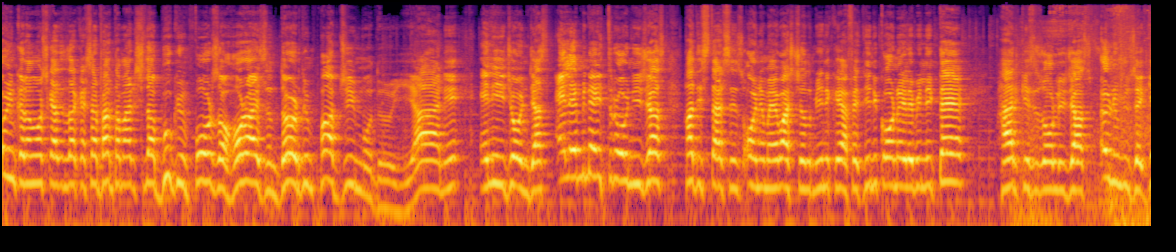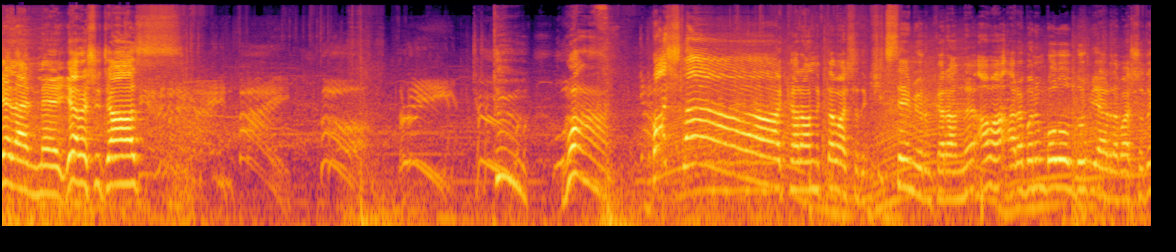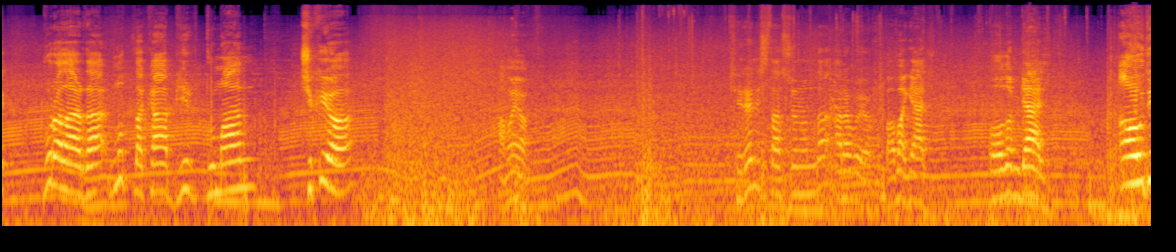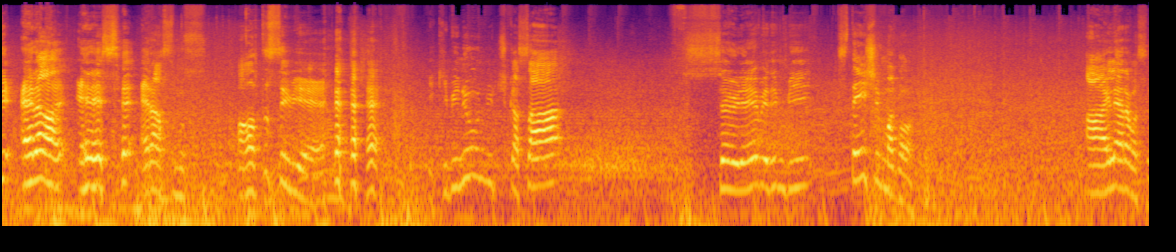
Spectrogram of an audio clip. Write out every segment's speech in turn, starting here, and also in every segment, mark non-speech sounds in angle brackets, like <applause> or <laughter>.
Oyun kanalıma hoş geldiniz arkadaşlar. Ben Tamer Işıla. Bugün Forza Horizon 4'ün PUBG modu yani Elici oynayacağız. Eliminator oynayacağız. Hadi isterseniz oynamaya başlayalım. Yeni kıyafet, yeni korna ile birlikte herkesi zorlayacağız. Önümüze gelenle yarışacağız. Two, one, başla! Karanlıkta başladık. Hiç sevmiyorum karanlığı ama arabanın bol olduğu bir yerde başladık. Buralarda mutlaka bir duman çıkıyor. Ama yok. Tren istasyonunda araba yok. Baba gel. Oğlum gel. Audi Era RS Erasmus. 6 seviye. <laughs> 2013 kasa söyleyemedim bir station wagon. Aile arabası.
